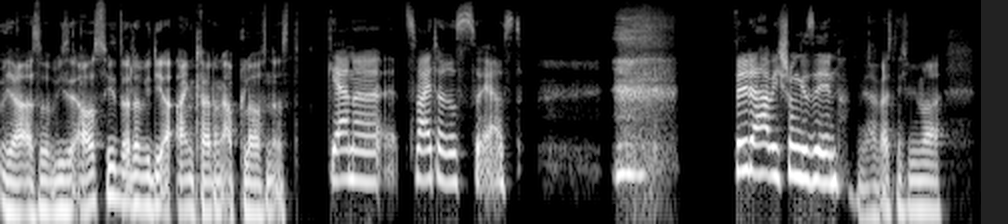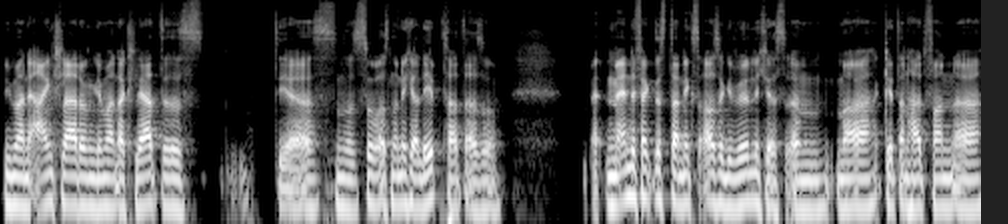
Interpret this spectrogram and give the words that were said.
Ja, also wie sie aussieht oder wie die Einkleidung abgelaufen ist. Gerne zweiteres zuerst. Bilder habe ich schon gesehen. Ja, ich weiß nicht, wie man, wie man eine Einkleidung jemand erklärt, dass der sowas noch nicht erlebt hat. Also im Endeffekt ist da nichts Außergewöhnliches. Ähm, man geht dann halt von, äh,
